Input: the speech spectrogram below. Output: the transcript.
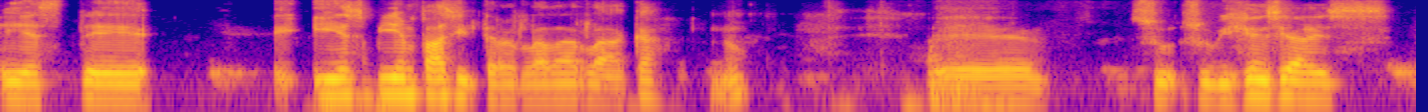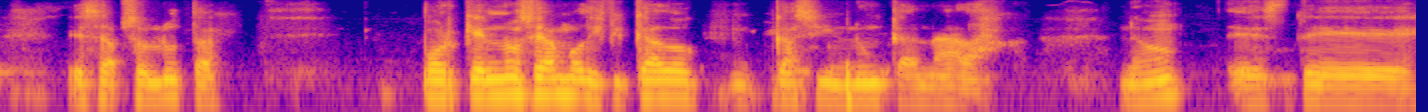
y, este, y es bien fácil trasladarla acá, ¿no? Eh, su, vigencia es, es absoluta, porque no se ha modificado casi nunca nada, ¿no? Este,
